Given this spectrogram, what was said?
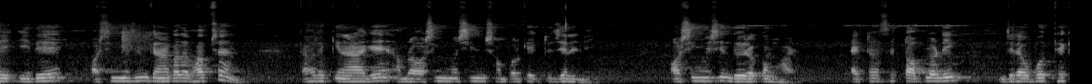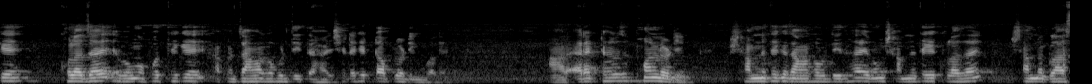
এই ঈদে ওয়াশিং মেশিন কেনার কথা ভাবছেন? তাহলে কেনার আগে আমরা ওয়াশিং মেশিন সম্পর্কে একটু জেনে নিই। ওয়াশিং মেশিন দুই রকম হয়। একটা হচ্ছে টপ লোডিং যেটা উপর থেকে খোলা যায় এবং উপর থেকে আপনার জামা কাপড় দিতে হয়, সেটাকে টপ লোডিং বলে। আর আরেকটা হচ্ছে ফন লোডিং সামনে থেকে জামা কাপড় দিতে হয় এবং সামনে থেকে খোলা যায়, সামনে গ্লাস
